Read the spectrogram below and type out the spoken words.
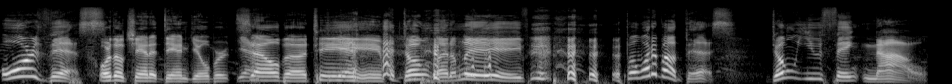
Or this, Or they'll chant at Dan Gilbert, Yeah. sell the team. yeah, don't let him leave. but what about this? Don't you think now,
